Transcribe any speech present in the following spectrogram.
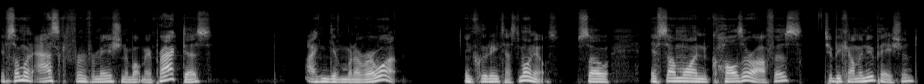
if someone asks for information about my practice, I can give them whatever I want, including testimonials. So if someone calls our office to become a new patient,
